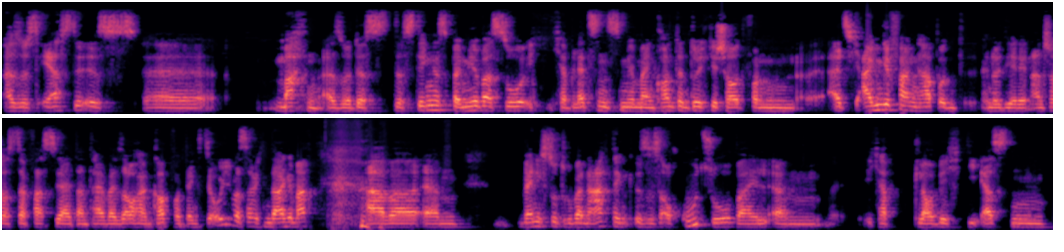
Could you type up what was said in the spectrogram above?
Also das erste ist äh, machen. Also das, das Ding ist, bei mir war es so, ich, ich habe letztens mir meinen Content durchgeschaut von, als ich angefangen habe und wenn du dir den anschaust, da fasst du halt dann teilweise auch an den Kopf und denkst dir, ui, was habe ich denn da gemacht? Aber ähm, wenn ich so drüber nachdenke, ist es auch gut so, weil ähm, ich habe, glaube ich, die ersten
